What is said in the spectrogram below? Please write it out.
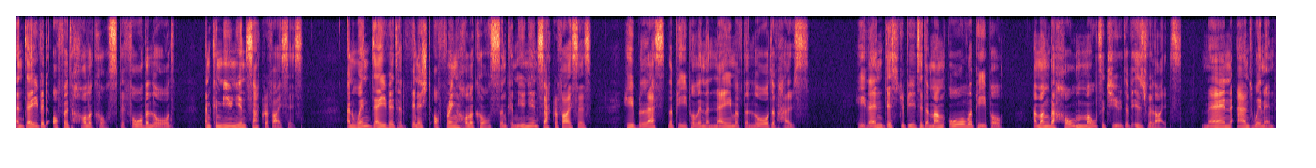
And David offered holocausts before the Lord and communion sacrifices. And when David had finished offering holocausts and communion sacrifices, he blessed the people in the name of the Lord of hosts. He then distributed among all the people, among the whole multitude of Israelites, men and women,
